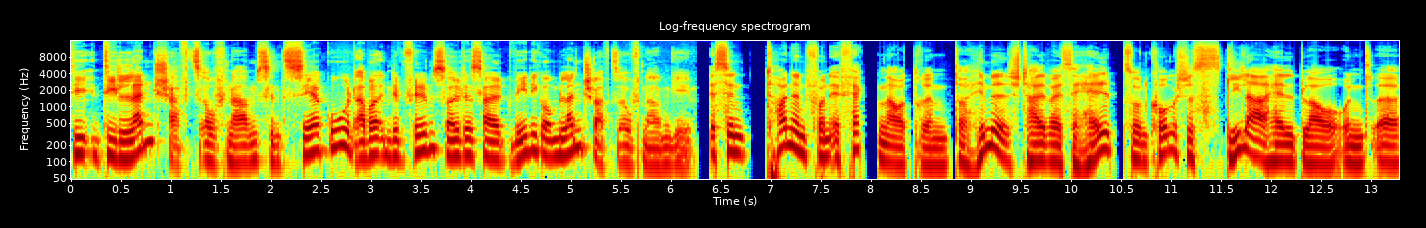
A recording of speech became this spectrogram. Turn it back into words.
die, die Landschaftsaufnahmen sind sehr gut, aber in dem Film sollte es halt weniger um Landschaftsaufnahmen gehen. Es sind Tonnen von Effekten auch drin. Der Himmel ist teilweise hell, so ein komisches lila hellblau und äh,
